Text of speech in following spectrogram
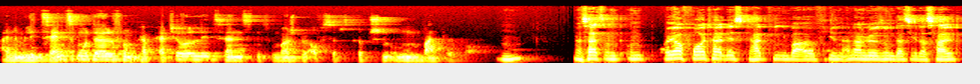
einem Lizenzmodell von Perpetual-Lizenzen zum Beispiel auf Subscription umwandeln wollen. Mhm. Das heißt, und, und euer Vorteil ist halt gegenüber vielen anderen Lösungen, dass ihr das halt,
